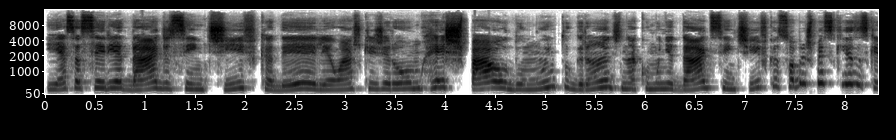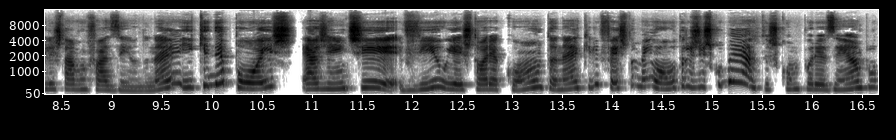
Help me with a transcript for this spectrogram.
E essa seriedade científica dele, eu acho que gerou um respaldo muito grande na comunidade científica sobre as pesquisas que eles estavam fazendo, né? E que depois a gente viu e a história conta, né, que ele fez também outras descobertas, como por exemplo,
